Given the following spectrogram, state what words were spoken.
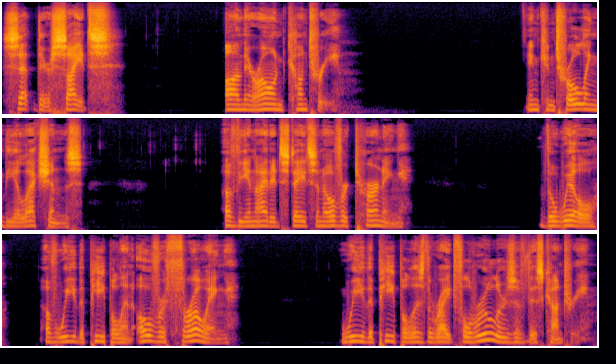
set their sights on their own country in controlling the elections of the United States and overturning the will of we the people and overthrowing we the people as the rightful rulers of this country.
